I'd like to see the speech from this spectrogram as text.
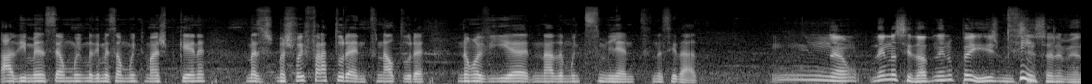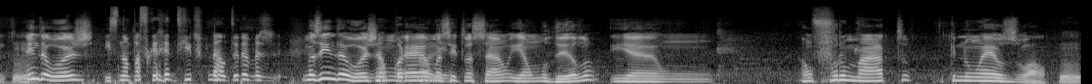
a dimensão, uma dimensão muito mais pequena, mas, mas foi fraturante na altura. Não havia nada muito semelhante na cidade. Não, nem na cidade, nem no país, muito Sim. sinceramente. Hum. Ainda hoje. Isso não posso garantir na altura, mas. Mas ainda hoje é, um, é uma situação e é um modelo e é um, é um formato que não é usual. Hum.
